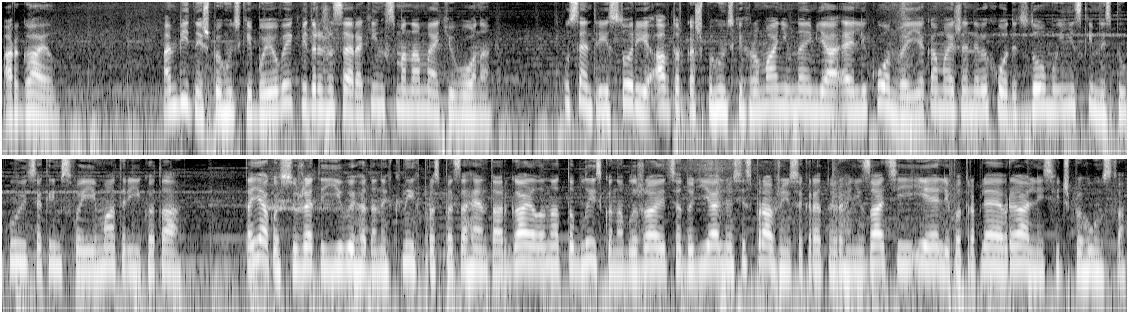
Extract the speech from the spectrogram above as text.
Аргайл Амбітний шпигунський бойовик від режисера Кінгсмана Меттю Вона. У центрі історії авторка шпигунських романів на ім'я Еллі Конвей, яка майже не виходить з дому і ні з ким не спілкується, крім своєї матері і кота. Та якось сюжети її вигаданих книг про спецагента Аргайла надто близько наближаються до діяльності справжньої секретної організації, і Еллі потрапляє в реальний світ шпигунства.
